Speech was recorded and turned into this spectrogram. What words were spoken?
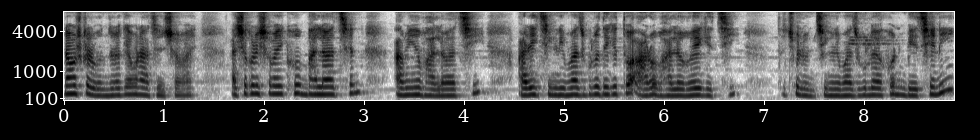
নমস্কার বন্ধুরা, কেমন আছেন সবাই? আশা করি সবাই খুব ভালো আছেন, আমিও ভালো আছি। আর এই চিংড়ি মাছগুলো দেখে তো আরও ভালো হয়ে গেছি। তো চলুন, চিংড়ি মাছগুলো এখন বেছে নিই,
